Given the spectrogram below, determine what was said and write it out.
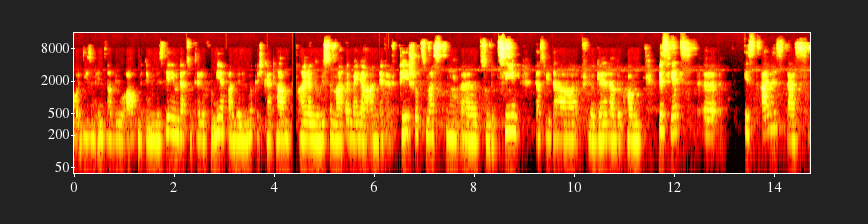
vor diesem Interview auch mit dem Ministerium dazu telefoniert, weil wir die Möglichkeit haben, eine gewisse äh, Menge an FFP-Schutzmasken äh, zu beziehen, dass wir dafür Gelder bekommen. Bis jetzt äh, ist alles das,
